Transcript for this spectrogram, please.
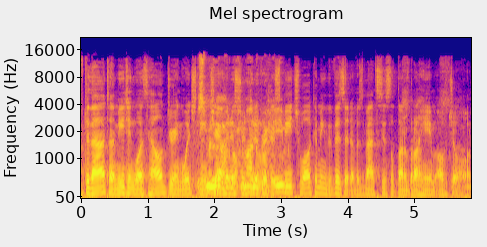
After that, a meeting was held during which the Interior Minister delivered a speech welcoming the visit of His Majesty Sultan Ibrahim of Johor.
